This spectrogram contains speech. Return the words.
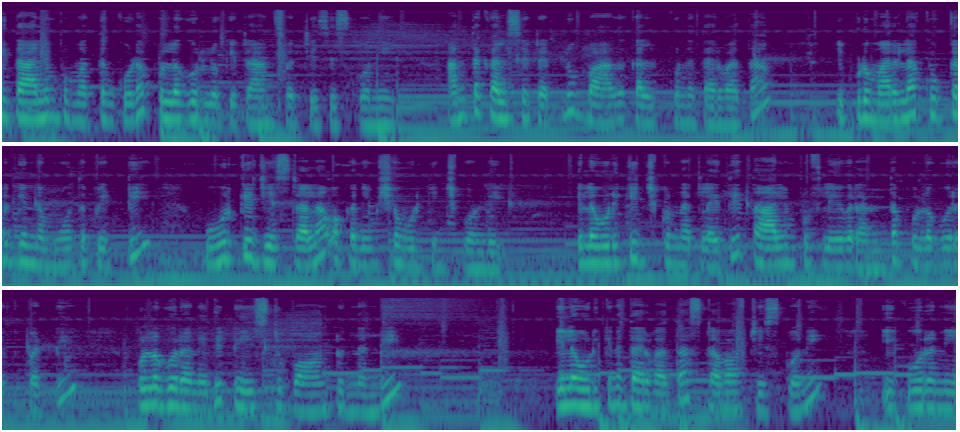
ఈ తాలింపు మొత్తం కూడా పుల్లగూరలోకి ట్రాన్స్ఫర్ చేసేసుకొని అంత కలిసేటట్లు బాగా కలుపుకున్న తర్వాత ఇప్పుడు మరలా కుక్కర్ గిన్నె మూత పెట్టి ఊరికే జస్ట్ అలా ఒక నిమిషం ఉడికించుకోండి. ఇలా ఉడికించుకున్నట్లయితే తాలింపు ఫ్లేవర్ అంతా పుల్లగూరకి పట్టి పుల్లగూర అనేది టేస్ట్ బాగుంటుందండి. ఇలా ఉడికిన తర్వాత స్టవ్ ఆఫ్ చేసుకొని ఈ కూరని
